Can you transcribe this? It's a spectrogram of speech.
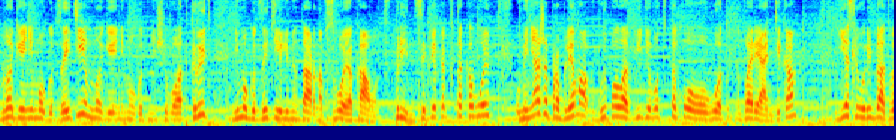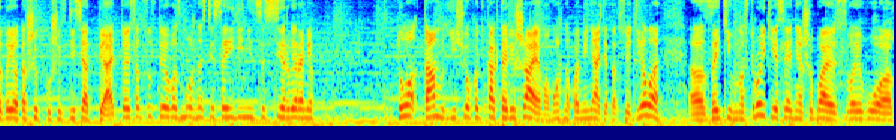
Многие не могут зайти, многие не могут ничего открыть, не могут зайти элементарно в свой аккаунт в принципе как в таковой. У меня же проблема выпала в виде вот такого вот вариантика. Если у ребят выдает ошибку 65, то есть отсутствие возможности соединиться с серверами, то там еще хоть как-то решаемо. Можно поменять это все дело, э, зайти в настройки, если я не ошибаюсь, своего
